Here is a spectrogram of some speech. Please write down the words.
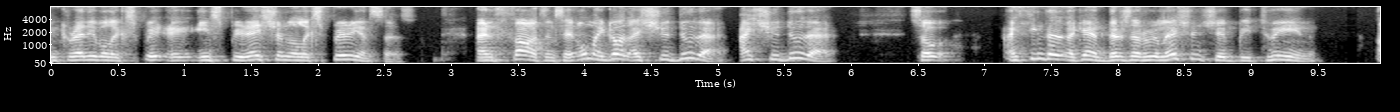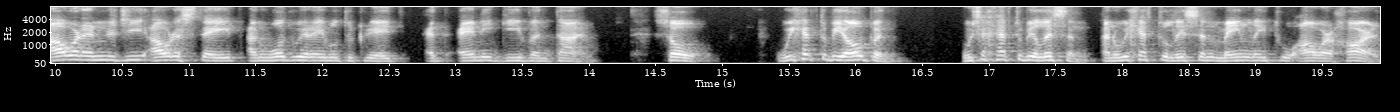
incredible exp- eh, inspirational experiences and thoughts and say, oh my God, I should do that. I should do that. So I think that, again, there's a relationship between our energy, our state, and what we're able to create at any given time. So we have to be open. We should have to be listen, and we have to listen mainly to our heart,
